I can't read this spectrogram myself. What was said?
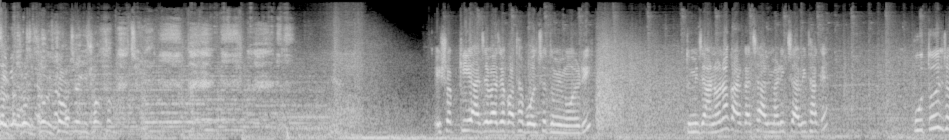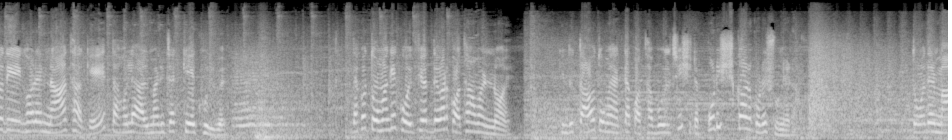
চল, চল, চল, চল, চল, চল, চল। এসব কি আজে বাজে কথা বলছো তুমি ময়ূরী? তুমি জানো না কার কাছে আলমারির চাবি থাকে? পুতুল যদি এই ঘরে না থাকে, তাহলে আলমারিটা কে খুলবে? দেখো, তোমাকে কৈফিয়ত দেওয়ার কথা আমার নয়, কিন্তু তাও তোমায় একটা কথা বলছি, সেটা পরিষ্কার করে শুনে রাখো। তোমাদের মা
